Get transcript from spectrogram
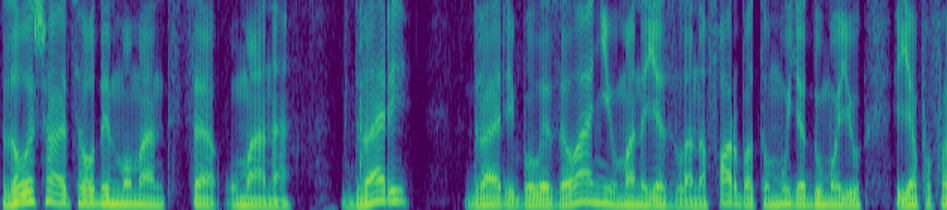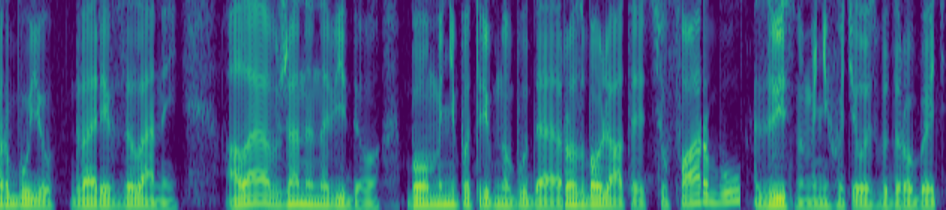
Залишається один момент: це у мене двері. Двері були зелені, у мене є зелена фарба, тому я думаю, я пофарбую двері в зелений. Але вже не на відео, бо мені потрібно буде розбавляти цю фарбу. Звісно, мені хотілося б доробити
